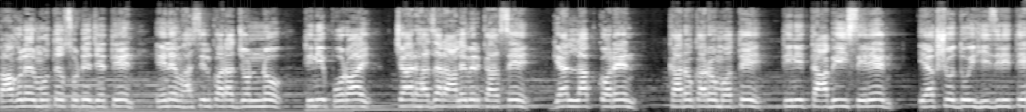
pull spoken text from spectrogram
পাগলের মতো ছুটে যেতেন এলেম হাসিল করার জন্য। তিনি প্রায় চার হাজার আলেমের কাছে জ্ঞান লাভ করেন। কারও কারও মতে তিনি তাবি ছিলেন। একশো দুই হিজড়িতে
